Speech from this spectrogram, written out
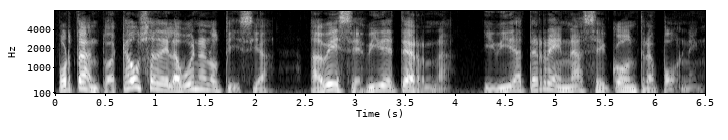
Por tanto, a causa de la buena noticia, a veces vida eterna y vida terrena se contraponen.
